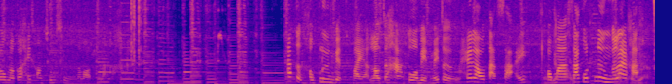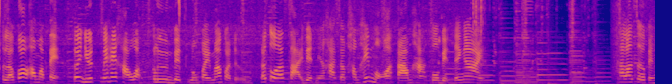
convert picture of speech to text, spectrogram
ร่มแล้วก็ให้ความชุ่มชื้นตลอดเวลาค่ะ เกิดเขากลืนเบ็ดไปอะเราจะหาตัวเบ็ดไม่เจอ ให้เราตัดสายออกมาสักกุดหนึ่งก็ได้ค่ะ เสร็จแล้วก็เอามาแปะเพื่อยึดไม่ให้เขาอะกลืนเบ็ดลงไปมากกว่าเดิม แล้วตัวสายเบ็ดเนี้ยค่ะ จะทำให้หมออะตามหาตัวเบ็ดได้ง่ายถ้าเราเจอเป็น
